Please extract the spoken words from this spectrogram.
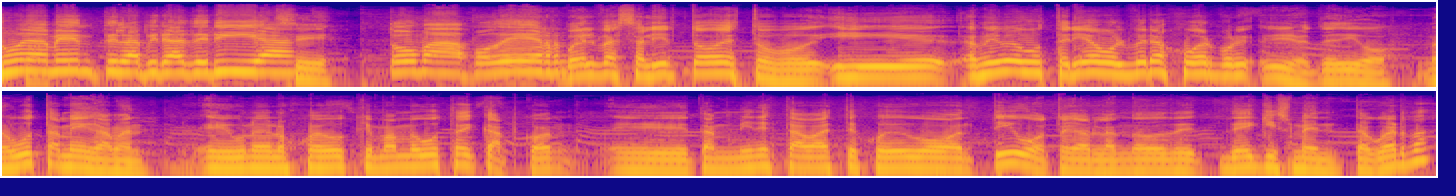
Nuevamente la piratería Sí. Toma poder. Vuelve a salir todo esto. Y eh, a mí me gustaría volver a jugar. Porque, yo te digo, me gusta Mega Man. Es uno de los juegos que más me gusta de Capcom. Eh, también estaba este juego antiguo. Estoy hablando de, de X-Men. ¿Te acuerdas?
